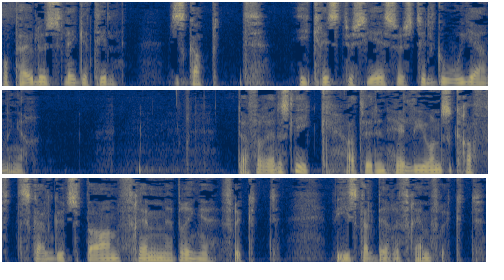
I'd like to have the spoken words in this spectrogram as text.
Og Paulus legger til, skapt i Kristus Jesus til gode gjerninger. Derfor er det slik at ved Den hellige ånds kraft skal Guds barn frembringe frykt. Vi skal bære frem frykt.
